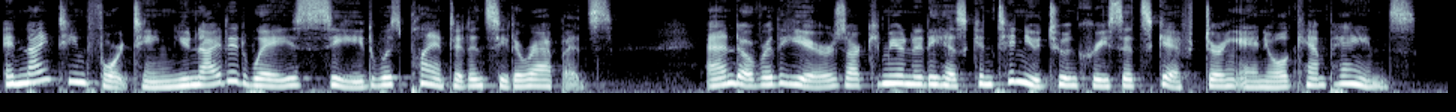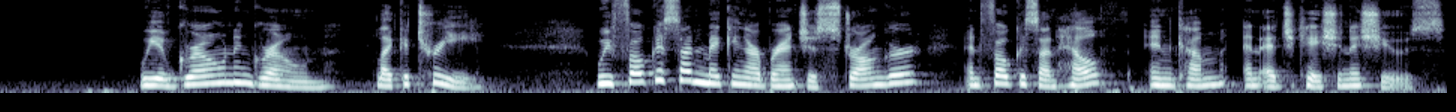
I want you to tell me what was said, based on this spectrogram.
In 1914, United Ways seed was planted in Cedar Rapids. And over the years, our community has continued to increase its gift during annual campaigns. We have grown and grown, like a tree. We focus on making our branches stronger and focus on health, income, and education issues.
